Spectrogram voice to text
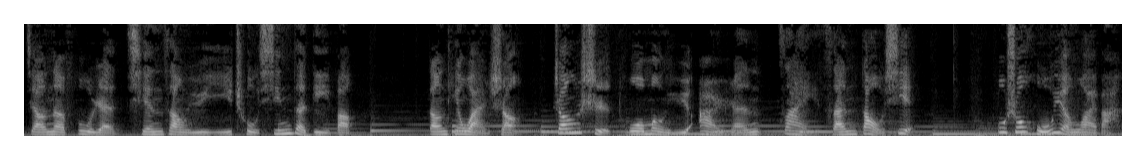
将那妇人迁葬于一处新的地方。当天晚上，张氏托梦于二人，再三道谢。不说胡员外吧，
